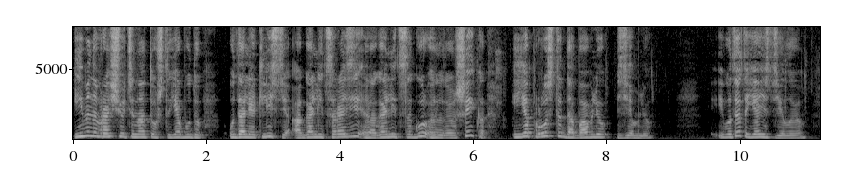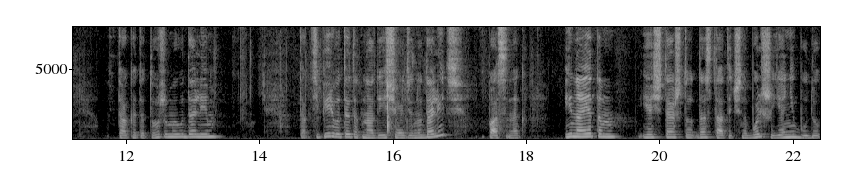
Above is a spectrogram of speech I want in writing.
Именно в расчете на то, что я буду удалять листья, оголиться, розе, оголиться го, э, шейка, и я просто добавлю землю. И вот это я и сделаю. Так, это тоже мы удалим. Так, теперь вот этот надо еще один удалить, пасынок. И на этом я считаю, что достаточно. Больше я не буду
